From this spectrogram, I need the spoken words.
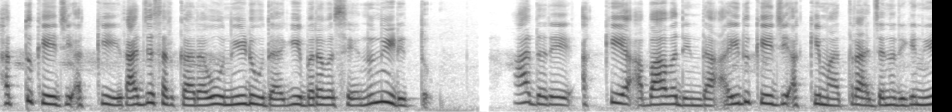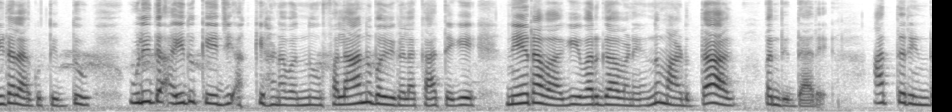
ಹತ್ತು ಕೆ ಜಿ ಅಕ್ಕಿ ರಾಜ್ಯ ಸರ್ಕಾರವು ನೀಡುವುದಾಗಿ ಭರವಸೆಯನ್ನು ನೀಡಿತ್ತು. ಆದರೆ ಅಕ್ಕಿಯ ಅಭಾವದಿಂದ ಐದು ಕೆ ಜಿ ಅಕ್ಕಿ ಮಾತ್ರ ಜನರಿಗೆ ನೀಡಲಾಗುತ್ತಿದ್ದು, ಉಳಿದ ಐದು ಕೆ ಜಿ ಅಕ್ಕಿ ಹಣವನ್ನು ಫಲಾನುಭವಿಗಳ ಖಾತೆಗೆ ನೇರವಾಗಿ ವರ್ಗಾವಣೆಯನ್ನು ಮಾಡುತ್ತಾ ಬಂದಿದ್ದಾರೆ. ಆದ್ದರಿಂದ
